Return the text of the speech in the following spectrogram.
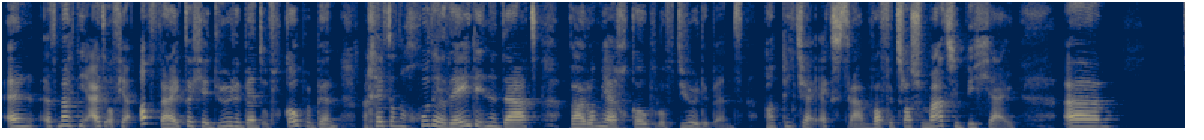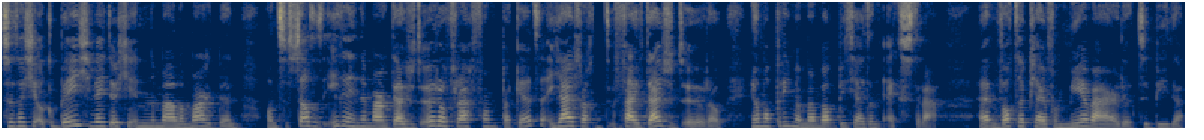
En het maakt niet uit of je afwijkt, dat jij duurder bent of goedkoper bent. Maar geef dan een goede reden inderdaad waarom jij goedkoper of duurder bent. Wat bied jij extra? Wat voor transformatie bied jij? Uh, zodat je ook een beetje weet dat je in een normale markt bent. Want stel dat iedereen in de markt 1000 euro vraagt voor een pakket en jij vraagt 5000 euro. Helemaal prima, maar wat bied jij dan extra? Wat heb jij voor meerwaarde te bieden?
